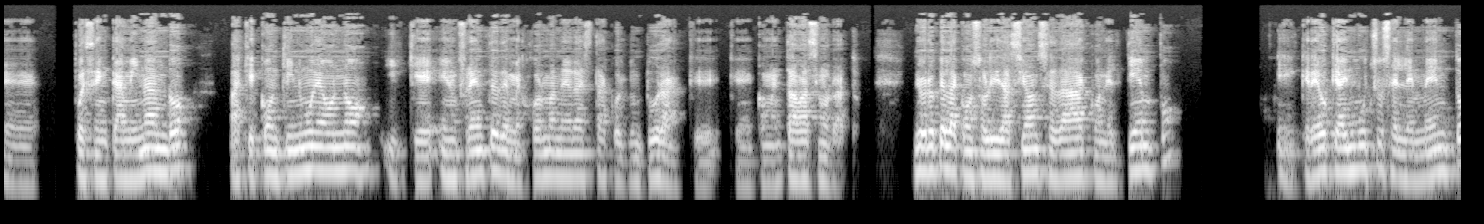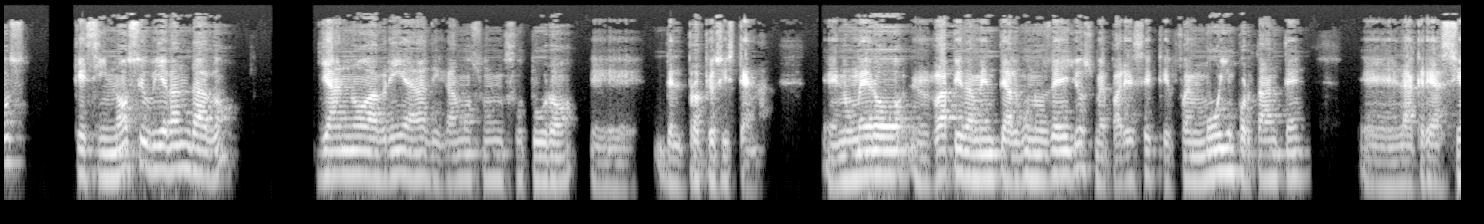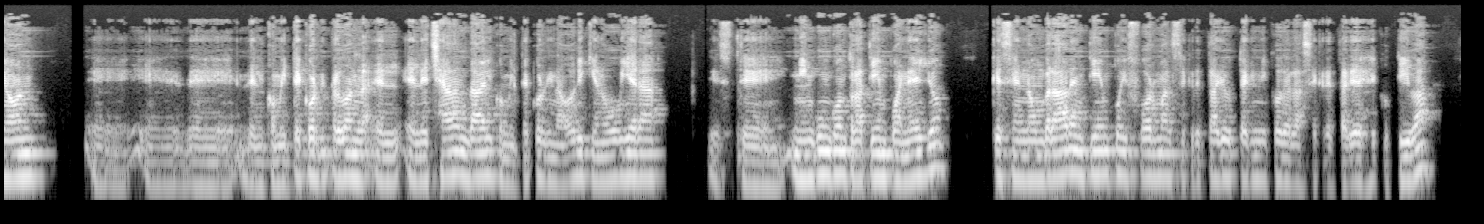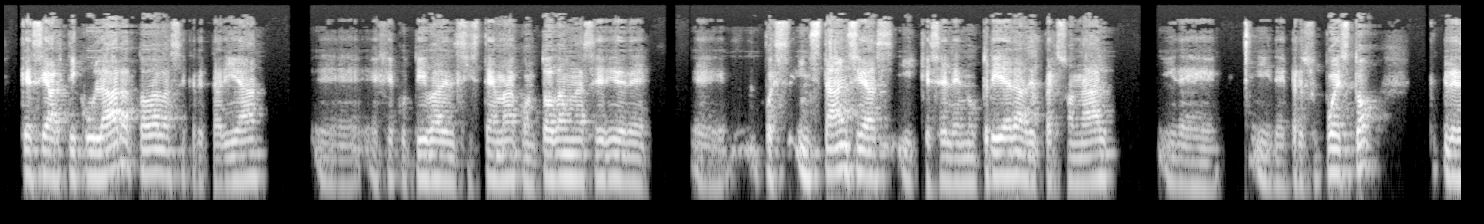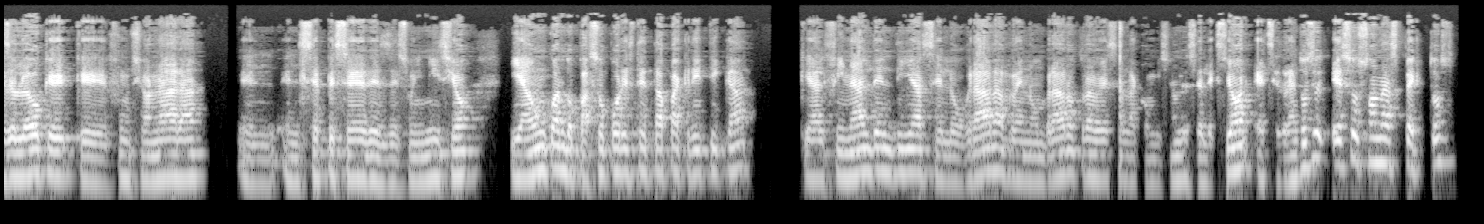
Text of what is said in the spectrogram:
pues, encaminando a que continúe o no y que enfrente de mejor manera esta coyuntura que, comentaba hace un rato. Yo creo que la consolidación se da con el tiempo. y creo que hay muchos elementos que si no se hubieran dado, ya no habría, digamos, un futuro eh, del propio sistema. Enumero eh, rápidamente algunos de ellos. Me parece que fue muy importante eh, la creación eh, eh, del comité, perdón, el, el, echar el comité coordinador y que no hubiera este, ningún contratiempo en ello, que se nombrara en tiempo y forma al secretario técnico de la Secretaría Ejecutiva, que se articulara toda la Secretaría eh, Ejecutiva del sistema con toda una serie de pues instancias y que se le nutriera de personal y de, y de presupuesto desde luego que, funcionara el, CPC desde su inicio y aun cuando pasó por esta etapa crítica, que al final del día se lograra renombrar otra vez a la comisión de selección, etcétera. Entonces, esos son aspectos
